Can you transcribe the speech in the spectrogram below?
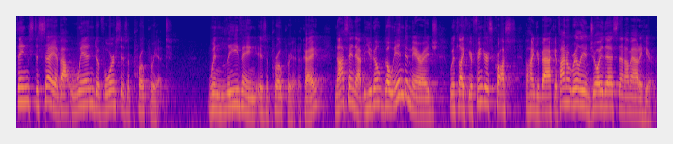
things to say about when divorce is appropriate, when leaving is appropriate, okay? Not saying that, but you don't go into marriage with like your fingers crossed behind your back. If I don't really enjoy this, then I'm out of here.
